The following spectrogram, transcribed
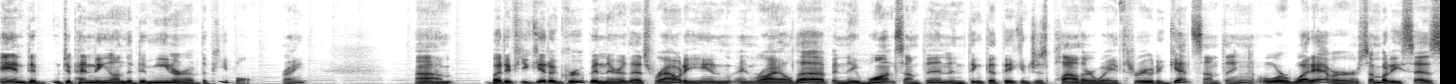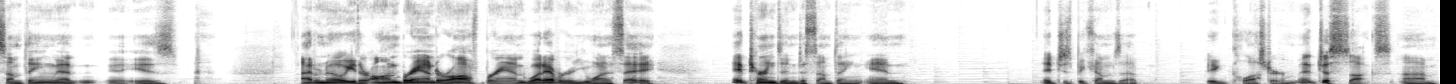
and de- depending on the demeanor of the people, right? Um, but if you get a group in there that's rowdy and, and riled up and they want something and think that they can just plow their way through to get something or whatever, somebody says something that is, I don't know, either on brand or off brand, whatever you want to say, it turns into something. And it just becomes a big cluster. It just sucks. Um,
